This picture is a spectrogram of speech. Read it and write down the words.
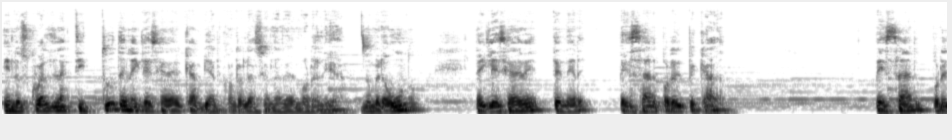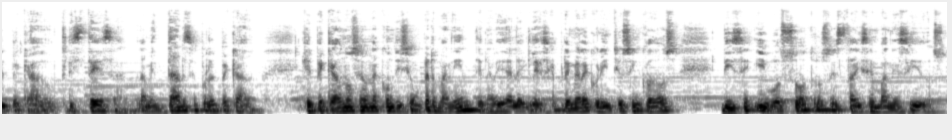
en los cuales la actitud de la iglesia debe cambiar con relación a la inmoralidad. Número uno, la iglesia debe tener pesar por el pecado. Pesar por el pecado, tristeza, lamentarse por el pecado. Que el pecado no sea una condición permanente en la vida de la iglesia. Primera Corintios 5.2 dice, y vosotros estáis envanecidos.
